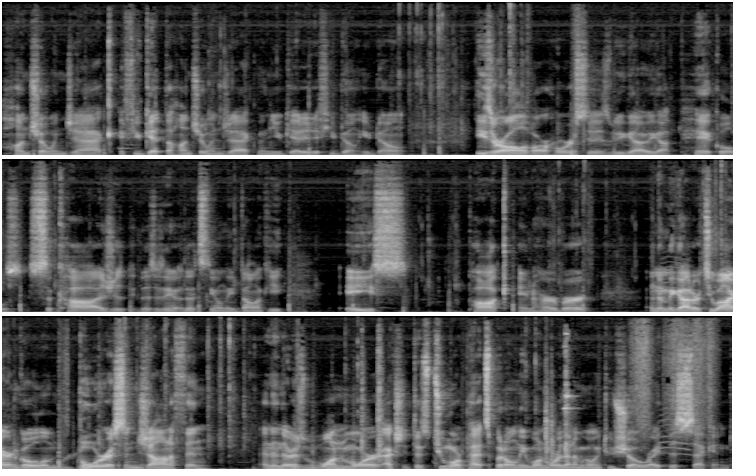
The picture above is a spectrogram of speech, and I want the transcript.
Huncho and Jack. If you get the Huncho and Jack, then you get it. If you don't, you don't. These are all of our horses. We got we got Pickles, Sakaj. That's the, that's the only donkey. Ace, Puck, and Herbert. And then we got our two iron golems, Boris and Jonathan. And then there's one more, actually there's two more pets, but only one more that I'm going to show right this second.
